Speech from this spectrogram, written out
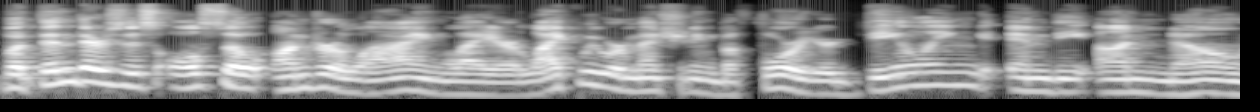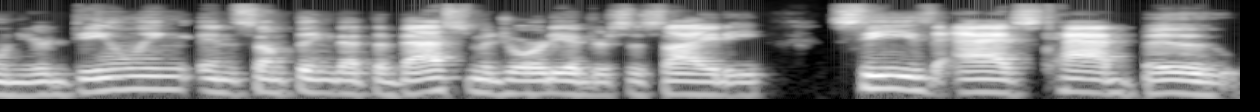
But then there's this also underlying layer, like we were mentioning before. You're dealing in the unknown. You're dealing in something that the vast majority of your society sees as taboo.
